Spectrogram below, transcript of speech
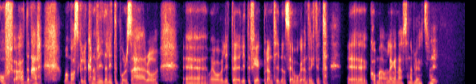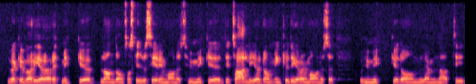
oh, den här, man bara skulle kunna vrida lite på det så här. Och, eh, och jag var väl lite, lite feg på den tiden så jag vågade inte riktigt eh, komma och lägga näsan i blöt. Det verkar variera rätt mycket bland de som skriver seriemanus hur mycket detaljer de inkluderar i manuset och hur mycket de lämnar till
